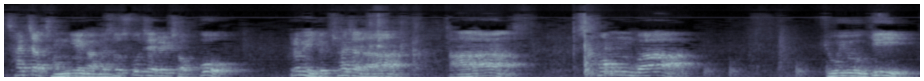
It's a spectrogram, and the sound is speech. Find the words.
살짝 정리해가면서 소재를 적고 그러면 이렇게 하잖아. 아 성과 교육이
